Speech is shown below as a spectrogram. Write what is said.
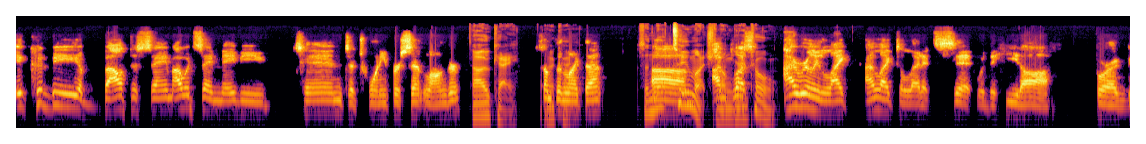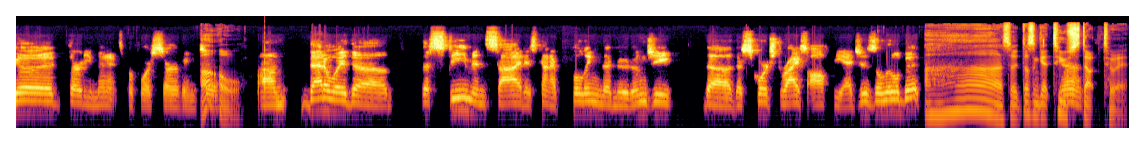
it could be about the same. I would say maybe ten to twenty percent longer, Okay, something Okay. like that. so not too Um, much I'm longer plus- at all. I really like I like to let it sit with the heat off for a good thirty minutes before serving. Too. Oh, Um, that way the the steam inside is kind of pulling the nurungji, the the scorched rice off the edges a little bit. ah, so it doesn't get too Yeah. stuck to it.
